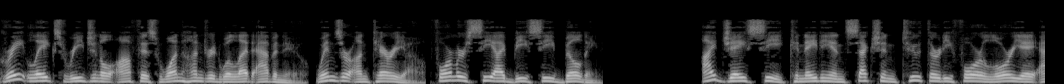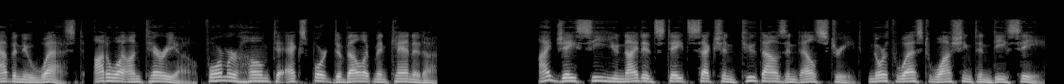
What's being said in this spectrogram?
Great Lakes Regional Office 100 Ouellette Avenue, Windsor, Ontario former CIBC building. IJC Canadian Section 234 Laurier Avenue West, Ottawa, Ontario former home to Export Development Canada IJC United States Section 2000 L Street, Northwest Washington, D.C.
